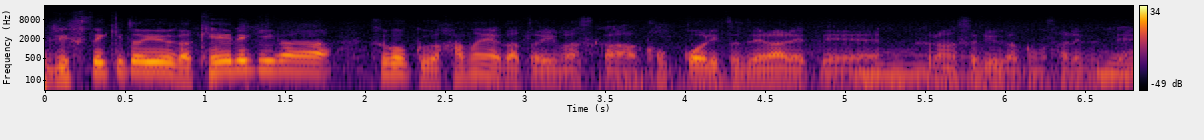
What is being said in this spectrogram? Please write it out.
実績というか経歴がすごく華やかといいますか国公立出られてうん。フランス留学もされてて。うん。いや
